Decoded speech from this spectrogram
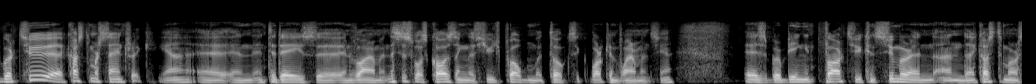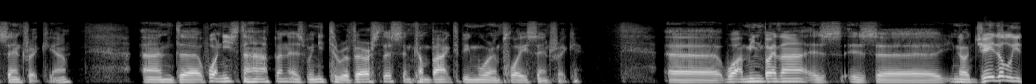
we're too uh, customer centric, yeah, uh, in in today's uh, environment. This is what's causing this huge problem with toxic work environments, yeah, is we're being far too consumer and and uh, customer centric, yeah. And uh, what needs to happen is we need to reverse this and come back to being more employee centric. Uh, what I mean by that is, is uh, you know, J.W.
